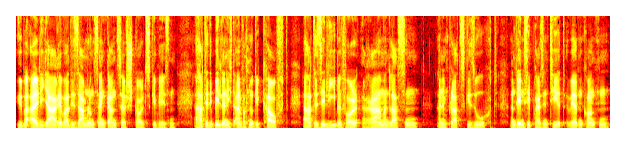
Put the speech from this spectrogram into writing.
Über all die Jahre war die Sammlung sein ganzer Stolz gewesen. Er hatte die Bilder nicht einfach nur gekauft, er hatte sie liebevoll rahmen lassen, einen Platz gesucht, an dem sie präsentiert werden konnten.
